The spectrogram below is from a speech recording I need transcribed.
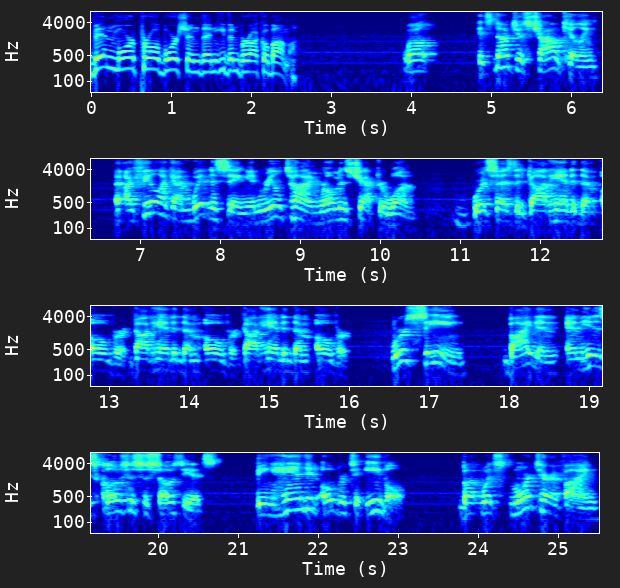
been more pro-abortion than even Barack Obama? Well, it's not just child killing. I feel like I'm witnessing in real time Romans chapter 1, where it says that God handed them over, God handed them over, God handed them over. We're seeing Biden and his closest associates being handed over to evil. But what's more terrifying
